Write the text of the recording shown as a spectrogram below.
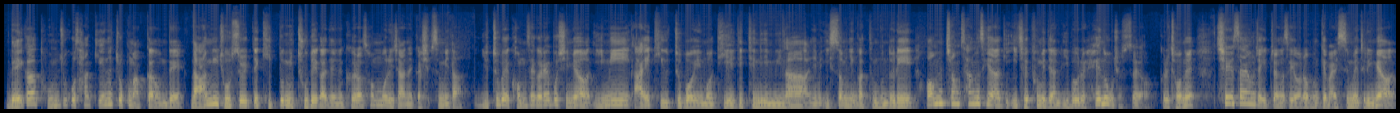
내가 돈 주고 사기에는 조금 아까운데 남이 줬을 때 기쁨이 두 배가 되는 그런 선물이지 않을까 싶습니다. 유튜브에 검색을 해보시면 이미 IT 유튜버의 뭐 디에디트님이나 아니면 이썸님 같은 분들이 엄청 상세하게 이 제품에 대한 리뷰를 해놓으셨어요. 그래서 저는 실사용자 입장에서 여러분께 말씀을 드리면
